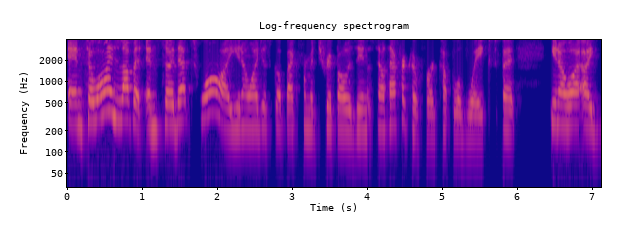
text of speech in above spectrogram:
and so I love it. And so that's why, you know, I just got back from a trip. I was in South Africa for a couple of weeks. But, you know, I, I,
